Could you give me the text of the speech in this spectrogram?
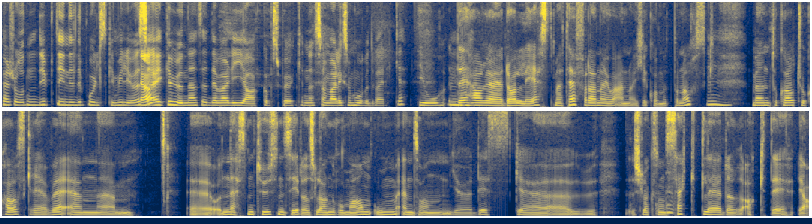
personen dypt inne i det polske miljøet, Ja. sa ikke hun at det var de Jacobsbøkene som var liksom hovedverket? Jo, Mm. det har jeg da lest meg til, for den er jo ennå ikke kommet på norsk. Men Tokarczuk har skrevet en um, eh, nesten 1000 siders lang roman om en sånn jødisk eh, slags sånn sektlederaktig Ja.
